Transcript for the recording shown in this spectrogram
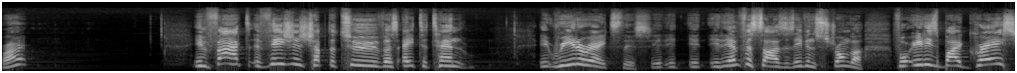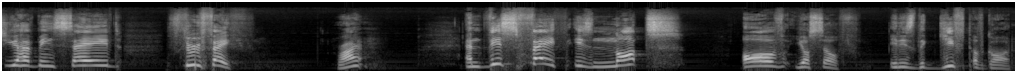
right? In fact, Ephesians chapter 2, verse 8 to 10, it reiterates this. It, it, it, emphasizes even stronger. For it is by grace you have been saved through faith, right? And this faith is not of yourself, it is the gift of God.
